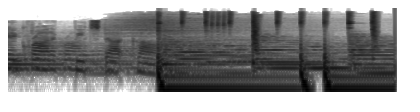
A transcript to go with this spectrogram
DJChronicBeats.com.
